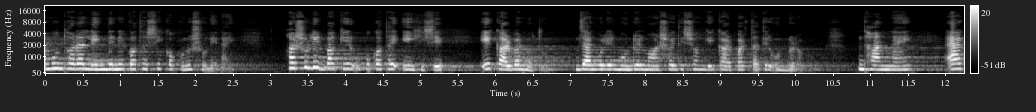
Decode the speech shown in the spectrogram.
এমন ধরার লেনদেনের কথা সে কখনো শোনে নাই। হাসুলির বাকের উপকথায় এই হিসেব, এ কারবার নতুন। জাঙ্গলের মণ্ডল মহাশয়দের সঙ্গে কারবার তাদের অন্যরকম। ধান নেয়, এক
